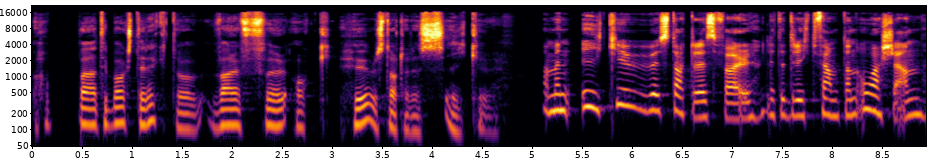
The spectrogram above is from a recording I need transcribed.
hoppa tillbaka direkt då? Varför och hur startades IQ? Ja, men IQ startades för lite drygt 15 år sedan.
